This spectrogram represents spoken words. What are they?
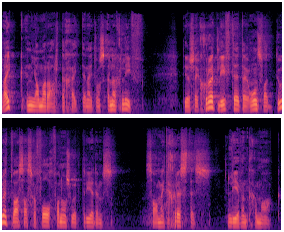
ryk in jammerhartigheid en hy het ons innig lief. Deur sy groot liefde het hy ons wat dood was as gevolg van ons oortredings saam met Christus lewend gemaak.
